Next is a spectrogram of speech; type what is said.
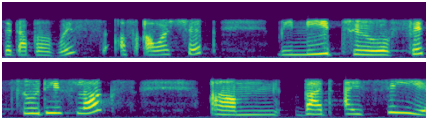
the double width of our ship, we need to fit through these locks. Um, but I see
